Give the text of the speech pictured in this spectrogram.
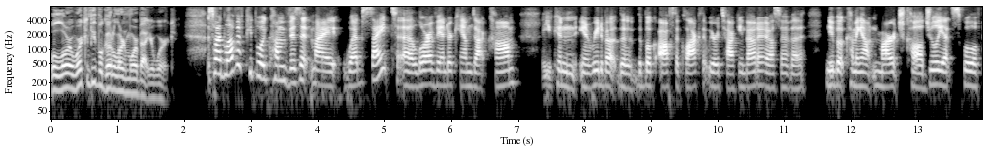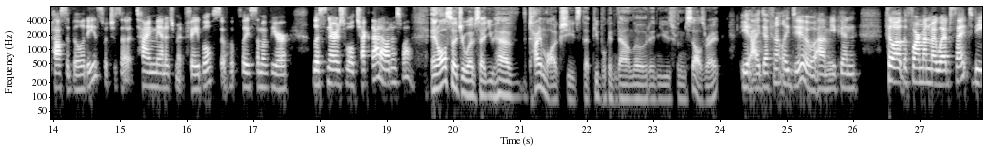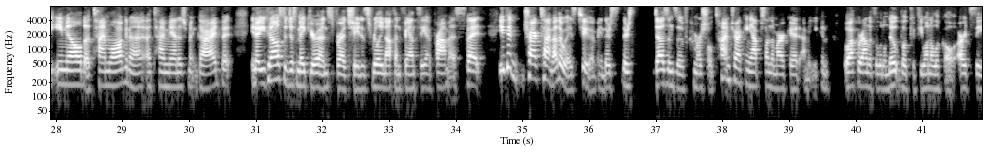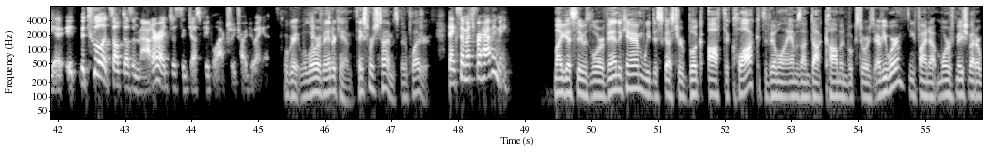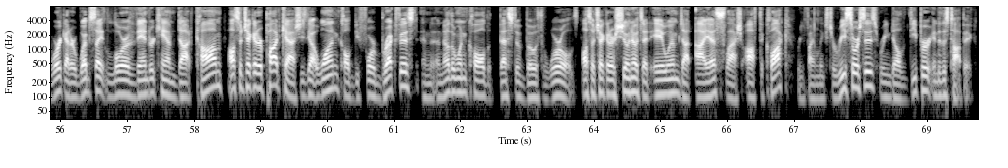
Well, Laura, where can people go to learn more about your work? So I'd love if people would come visit my website, uh, lauravanderkam.com. You can you know read about the the book Off the Clock that we were talking about. I also have a new book coming out in March called Juliet's School of Possibilities, which is a time management fable. So hopefully some of your listeners will check that out as well. And also at your website, you have the time log sheets that people can download and use for themselves, right? Yeah, I definitely do. Um, you can fill out the form on my website to be emailed a time log and a, a, time management guide. But you know, you can also just make your own spreadsheet. It's really nothing fancy, I promise. But you can track time other ways too. I mean, there's there's dozens of commercial time tracking apps on the market. I mean, you can walk around with a little notebook if you want to look all artsy. It, it, the tool itself doesn't matter. I just suggest people actually try doing it. Well, great. Well, Laura Vanderkam, thanks so much for your time. It's been a pleasure. Thanks so much for having me. My guest today was Laura Vanderkam. We discussed her book, Off the Clock. It's available on Amazon.com and bookstores everywhere. You can find out more information about her work at her website, lauravanderkam.com. Also, check out her podcast. She's got one called Before Breakfast and another one called Best of Both Worlds. Also, check out our show notes at aom.is slash off the clock, where you find links to resources where you can delve deeper into this topic.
